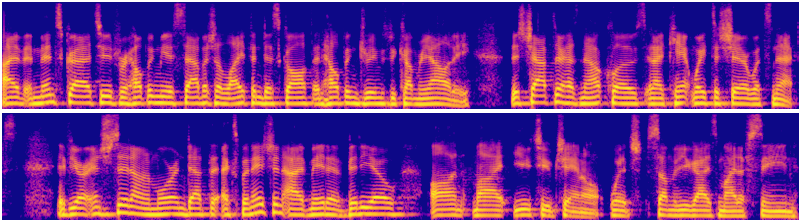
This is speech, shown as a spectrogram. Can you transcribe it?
I have immense gratitude for helping me establish a life in disc golf and helping dreams become reality. This chapter has now closed, and I can't wait to share what's next. If you are interested on a more in depth explanation, I've made a video on my YouTube channel, which some of you guys might have seen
